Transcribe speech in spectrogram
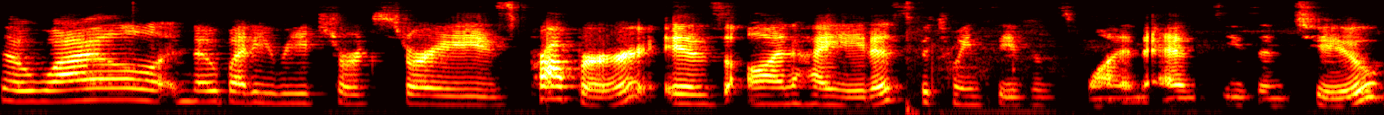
So while Nobody Reads Short Stories proper is on hiatus between seasons one and season two,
